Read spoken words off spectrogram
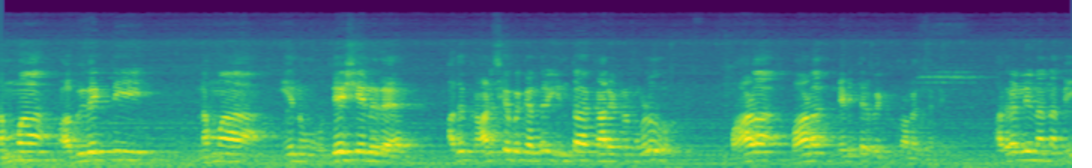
ನಮ್ಮ ಅಭಿವ್ಯಕ್ತಿ, ನಮ್ಮ ಏನು ಉದ್ದೇಶ ಏನಿದೆ, ಅದು ಕಾಣಿಸ್ಕೋಬೇಕಂದ್ರೆ ಇಂತಹ ಕಾರ್ಯಕ್ರಮಗಳು ಭಾಳ ಭಾಳ ನಡೀತಿರ್ಬೇಕು ಕಾಲೇಜಲ್ಲಿ. ಅದರಲ್ಲಿ ನನ್ನ ಬಿ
